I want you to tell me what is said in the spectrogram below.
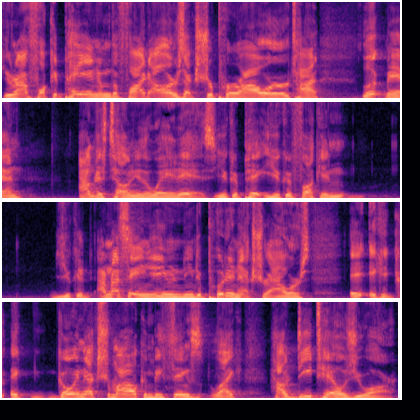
you're not fucking paying them the $5 extra per hour or time. Look, man, I'm just telling you the way it is. You could pick, you could fucking, you could, I'm not saying you need to put in extra hours. It, it could, it, going extra mile can be things like how detailed you are.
